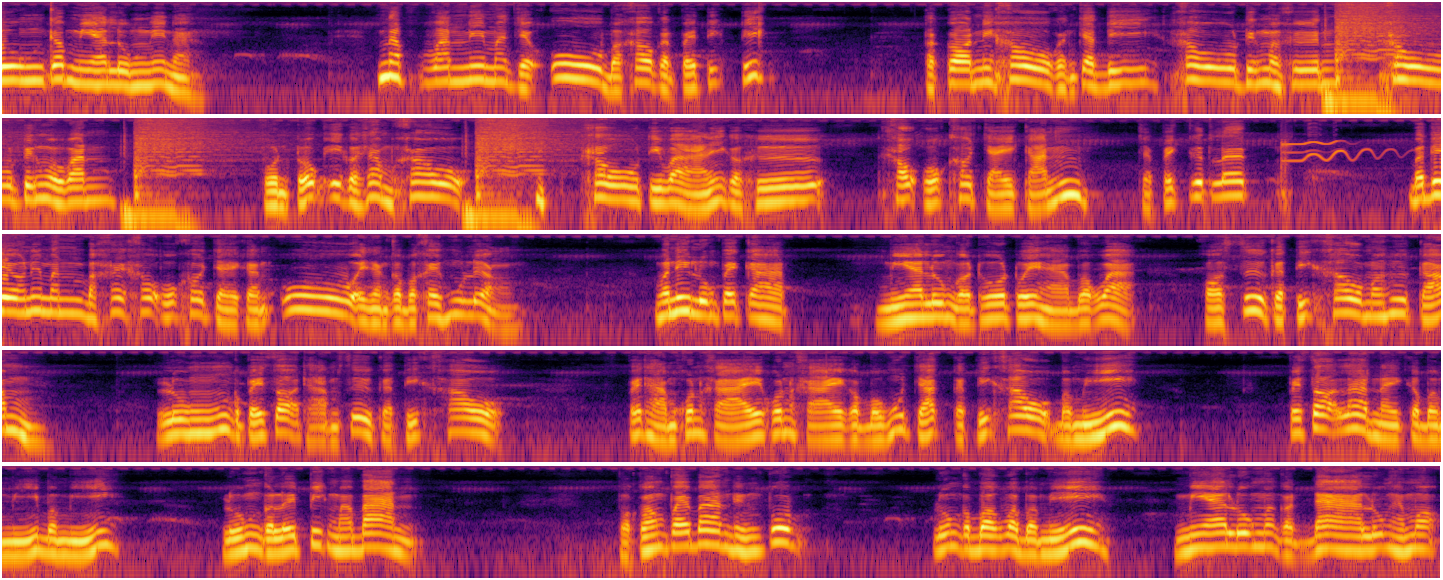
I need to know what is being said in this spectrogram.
ลุงกับเมียลุงนี่นะนับวันนี่มันจะอู้บ่เข้ากันไปติ๊กติ๊กแต่ก่อนนี่เข้ากันจะดี เข้าถึงเมื่อคืน เข้าถึงเมื่อวัน ฝนตกอีกก็ช่ำเข้า เข้าตีว่านี่ก็คือ เข้าอกเข้าใจกัน จะไปกึดเลิกบัดเดียวนี่มันบักให้เข้าอกเข้าใจกัน อู้ไอ้หยังก็บักให้หู้เรื่อง วันนี้ลุงไปกาด เมียลุงก็โทรตัวหาบอกว่า ขอซื้อกะติเข้ามาฮื้อกำลุงก็ไปเสาะถามซื้อกะติเข้า ไปถามคนขายคนขายก็บอกหู้จักกะติเข้าบะหมี่ไปเสาะร้านไหนกับบะหมี่บะหมี่ลุงก็เลยปิกมาบ้านพอกองไปบ้านถึงปุ๊บลุงก็บอกว่าบะหมี่เมียลุงมันก็ด่าลุงให้เหมาะ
